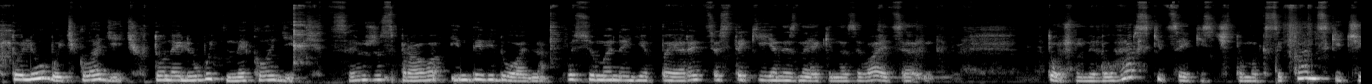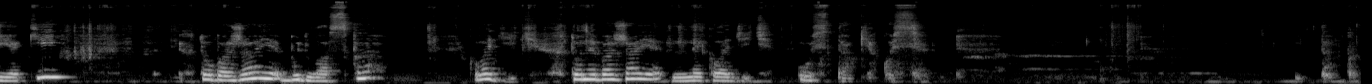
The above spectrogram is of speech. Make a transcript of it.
Хто любить, кладіть. Хто не любить, не кладіть. Це вже справа індивідуальна. Ось у мене є перець, ось такий, я не знаю, як він називається. точно не болгарський, це якийсь чи то мексиканський, чи який. Хто бажає, будь ласка, кладіть. Хто не бажає, не кладіть. Ось так якось. Так.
